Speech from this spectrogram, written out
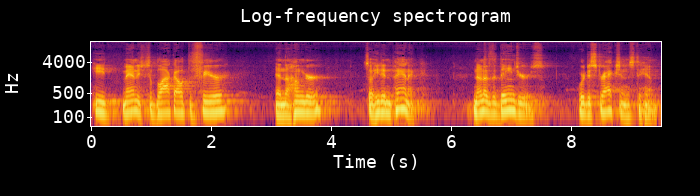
He managed to block out the fear and the hunger so he didn't panic. None of the dangers were distractions to him,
